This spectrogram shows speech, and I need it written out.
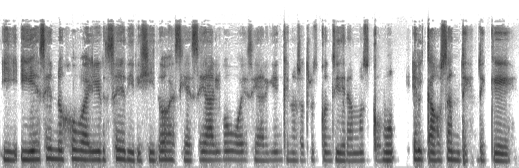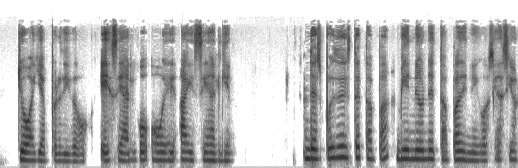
y, y, ese enojo va a irse dirigido hacia ese algo o ese alguien que nosotros consideramos como el causante de que yo haya perdido ese algo o e, a ese alguien. Después de esta etapa viene una etapa de negociación.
